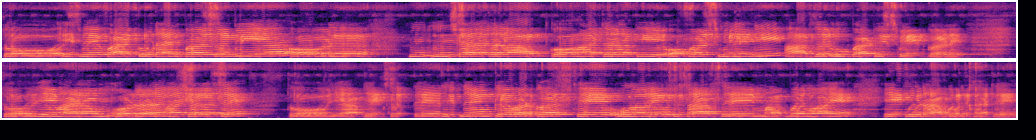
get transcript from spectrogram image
तो इसमें फाइव टू टेन परसेंट भी है और इंशाल्लाह ताला आपको हर तरह की ऑफर्स मिलेंगी। आप ज़रूर पार्टिसिपेट करें। तो ये हमारा ऑर्डर है माशाल्लाह से। तो ये आप देख सकते हैं जितने उनके वर्कर्स थे उन्होंने उस हिसाब से मग बनवाए एक मिनट आपको दिखाते हैं।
